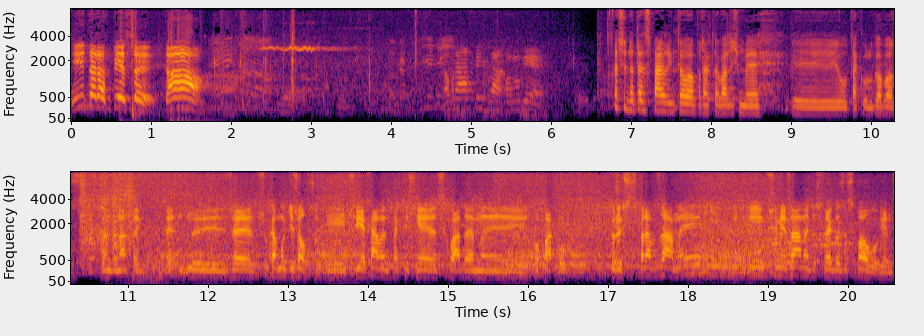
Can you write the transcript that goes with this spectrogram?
I teraz pieszy, tak! Dobra asysta, panowie. Znaczy, no ten sparring to potraktowaliśmy yy, tak ulgowo ze względu na to, yy, że szukam młodzieżowców i przyjechałem praktycznie składem yy, chłopaków, których sprawdzamy i, i przymierzamy do swojego zespołu, więc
